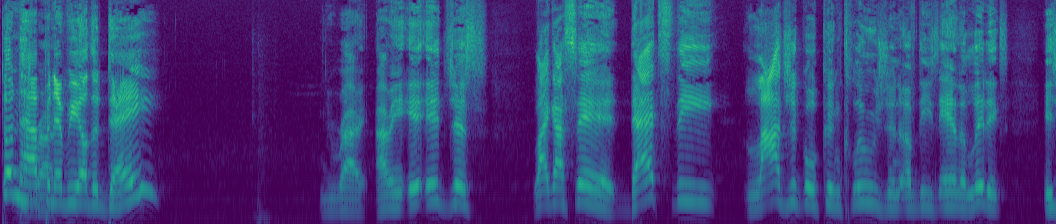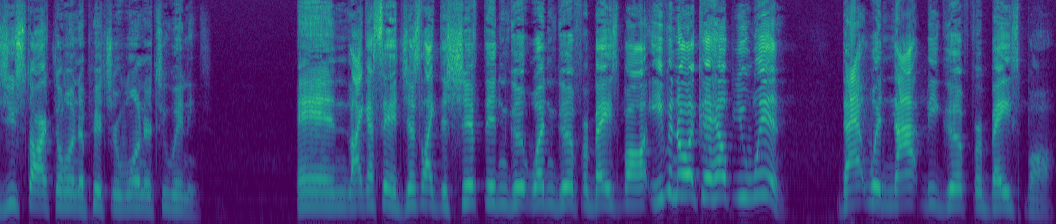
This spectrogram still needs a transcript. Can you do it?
Doesn't happen Right. every other day. You're right. I mean, it, it just, like I said, that's the logical conclusion of these analytics is you start throwing a pitcher one or two innings. And like I said, just like the shift didn't good wasn't good for baseball, even though it could help you win, that would not be good for baseball.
